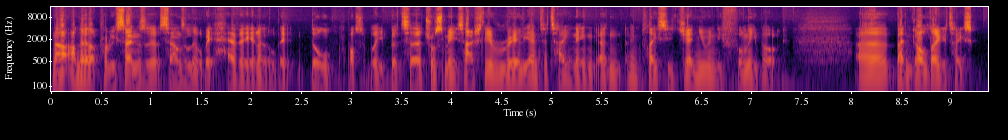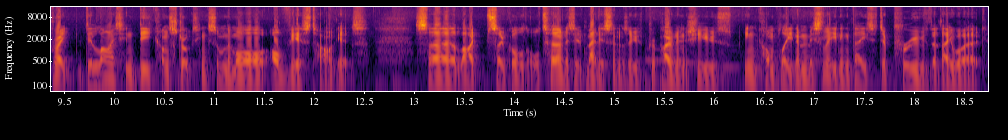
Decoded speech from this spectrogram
Now, I know that probably sounds, uh, sounds a little bit heavy and a little bit dull, possibly, but uh, trust me, it's actually a really entertaining and, and in places, genuinely funny book. Uh, ben Goldacre takes great delight in deconstructing some of the more obvious targets, so like so-called alternative medicines, whose proponents use incomplete and misleading data to prove that they work,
